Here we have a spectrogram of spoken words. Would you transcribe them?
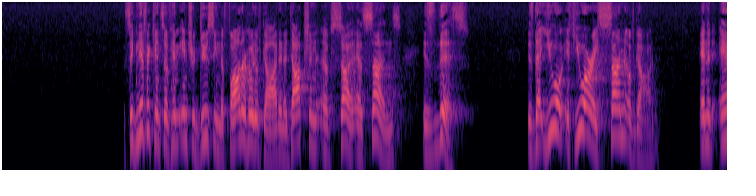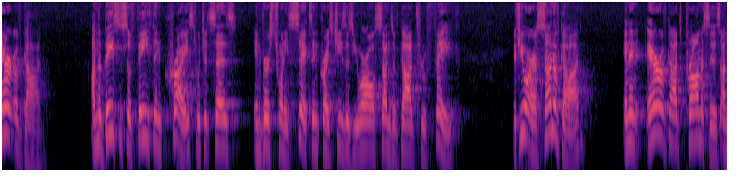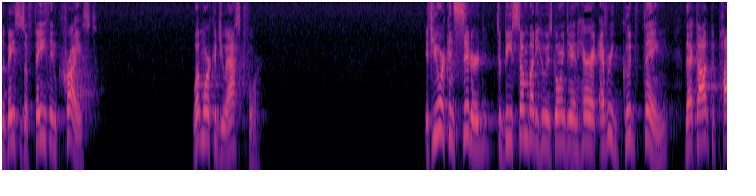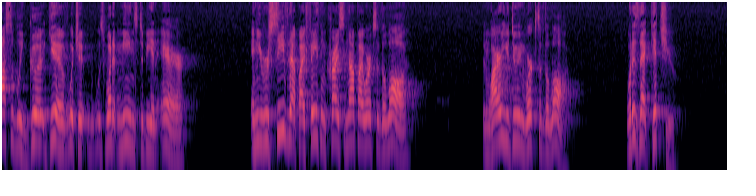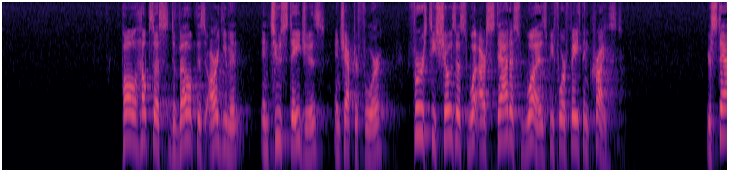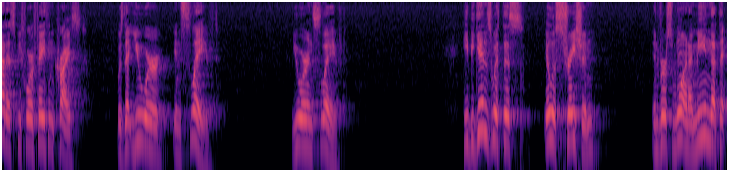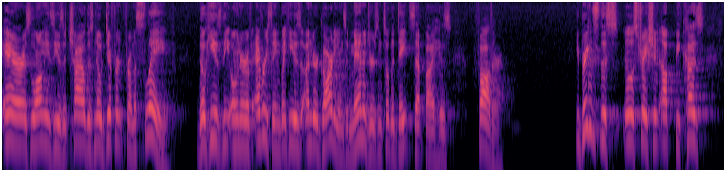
The significance of him introducing the fatherhood of God and adoption of son, as sons is this is that you if you are a son of God and an heir of God on the basis of faith in Christ which it says in verse 26 in Christ Jesus you are all sons of God through faith. If you are a son of God and an heir of God's promises on the basis of faith in Christ what more could you ask for? If you are considered to be somebody who is going to inherit every good thing that God could possibly give, which was what it means to be an heir, and you receive that by faith in Christ and not by works of the law, then why are you doing works of the law? What does that get you? Paul helps us develop this argument in two stages in chapter 4. First, he shows us what our status was before faith in Christ. Your status before faith in Christ was that you were enslaved. You were enslaved. He begins with this illustration in verse 1, I mean that the heir, as long as he is a child, is no different from a slave, though he is the owner of everything, but he is under guardians and managers until the date set by his father. He brings this illustration up because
